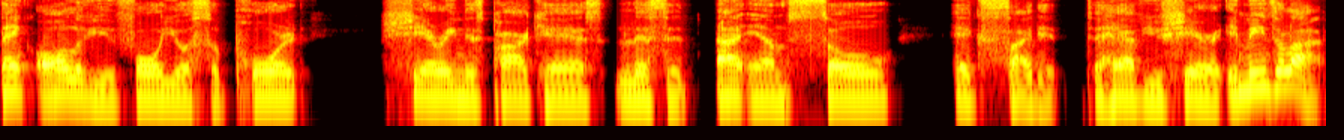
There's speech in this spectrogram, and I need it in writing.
Thank all of you for your support, sharing this podcast. Listen, I am so excited to have you share it. It means a lot,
